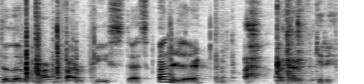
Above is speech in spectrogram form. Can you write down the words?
the little carbon fiber piece that's under there. Ah, I gotta get it.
